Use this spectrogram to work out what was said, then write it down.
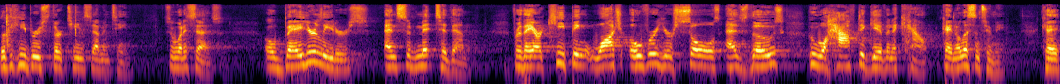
Look at Hebrews 13, 17. So what it says. Obey your leaders and submit to them, for they are keeping watch over your souls as those who will have to give an account. Okay, now listen to me. Okay,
